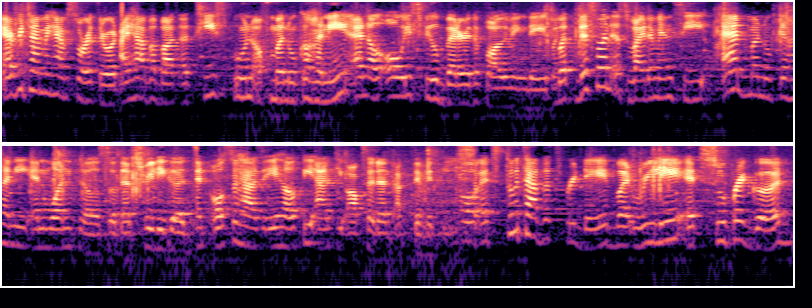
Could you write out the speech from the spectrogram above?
Every time I have sore throat, I have about a teaspoon of Manuka honey and I'll always feel better the following day. But this one is vitamin C and Manuka honey in one pill, so that's really good. And also has a healthy antioxidant activity. So it's two tablets per day, but really it's super good.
